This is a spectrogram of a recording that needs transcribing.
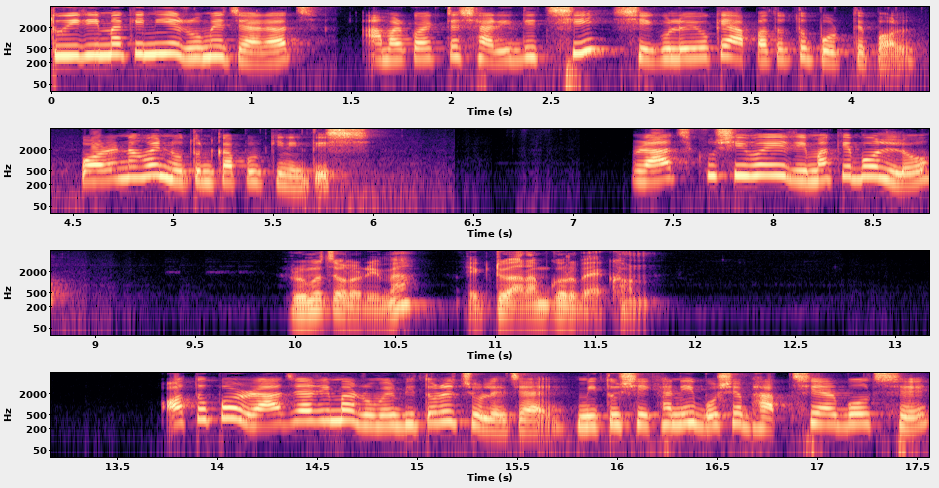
তুই রিমাকে নিয়ে রুমে যা রাজ, আমার কয়েকটা শাড়ি দিচ্ছি, সেগুলোই ওকে আপাতত পরতে বল। পরে না হয় নতুন কাপড় কিনে দিস। রাজ খুশি হয়ে রিমাকে বলল রুমে চলো, রিমা। একটু আরাম করবে এখন। অতপর রাজ রিমা রুমের ভিতরে চলে যায়। মিতু সেখানেই বসে ভাবছে আর বলছে,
